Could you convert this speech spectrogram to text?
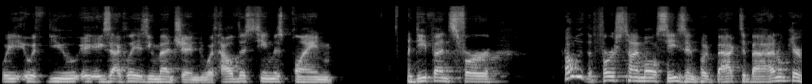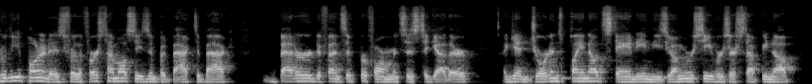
we, with you, exactly as you mentioned, with how this team is playing, defense for probably the first time all season put back to back. I don't care who the opponent is for the first time all season, put back to back better defensive performances together. Again, Jordan's playing outstanding. These young receivers are stepping up.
